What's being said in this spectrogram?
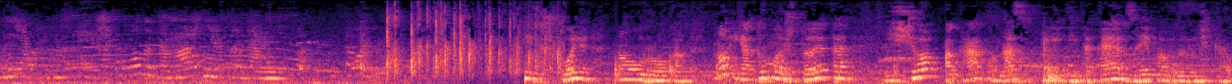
Мне принесли из школы домашнее задание. В школе на уроках. Но я думаю, что это еще пока у нас впереди такая взаимовыручка.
